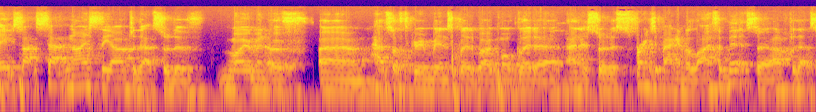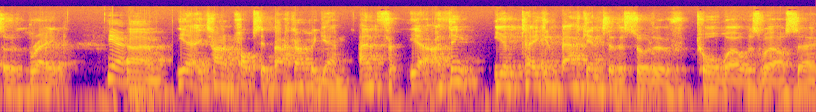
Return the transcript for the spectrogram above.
it sat, sat nicely after that sort of moment of um, hats off the green bins, glitterbug, more glitter, and it sort of springs it back into life a bit. So after that sort of break, Yeah. um, yeah, it kind of pops it back up again. And f yeah, I think you've taken back into the sort of tour world as well. So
